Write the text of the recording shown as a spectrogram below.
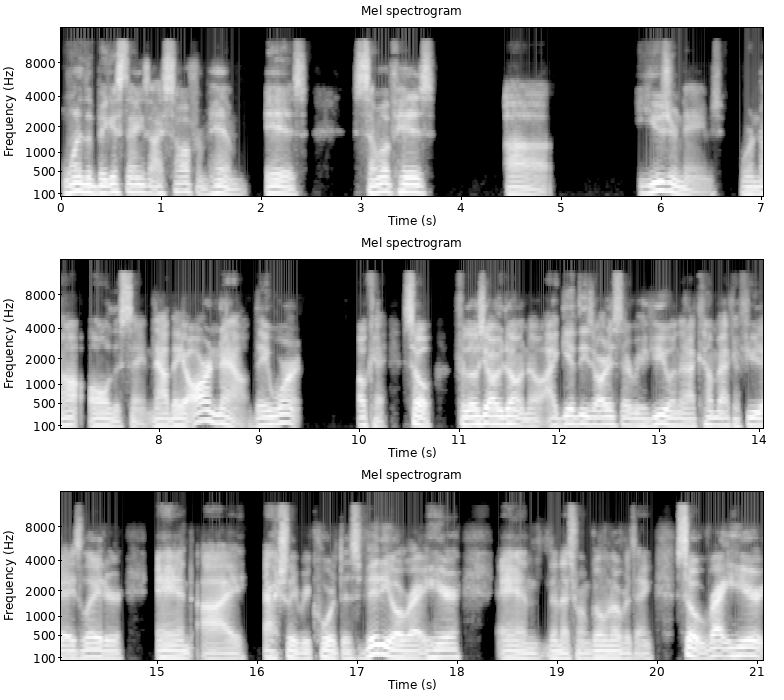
one of the biggest things I saw from him is some of his uh usernames were not all the same. Now they are now. They weren't okay. So for those y'all who don't know, I give these artists a review and then I come back a few days later and I actually record this video right here. And then that's where I'm going over thing. So right here,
